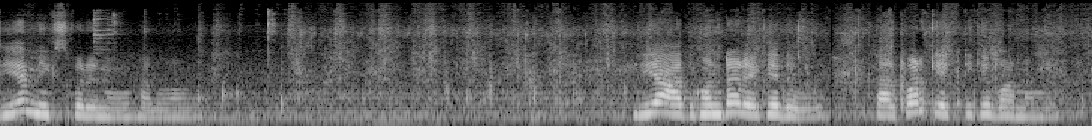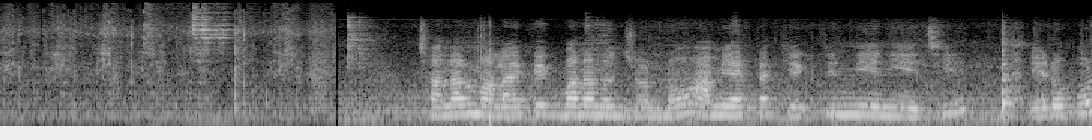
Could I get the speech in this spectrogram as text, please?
দিয়ে মিক্স করে নেব ভালোভাবে। দিয়ে আধ ঘণ্টা রেখে দেবো, তারপর কেকটিকে বানাবো। ছানার মালাই কেক বানানোর জন্য আমি একটা কেক টিন নিয়ে নিয়েছি। এর ওপর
